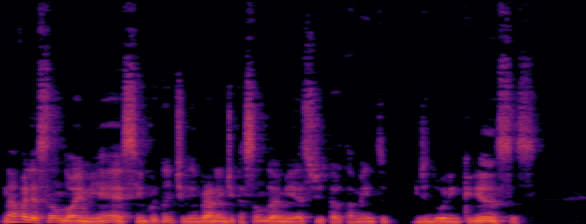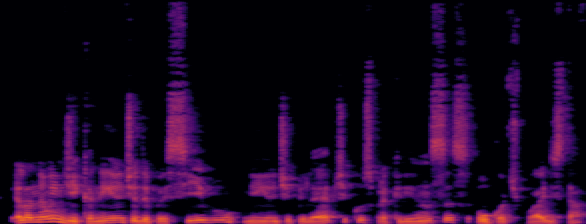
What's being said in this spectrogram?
na avaliação da OMS, é importante lembrar, na indicação da OMS de tratamento de dor em crianças, ela não indica nem antidepressivo, nem antiepilépticos para crianças ou corticoides, tá?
